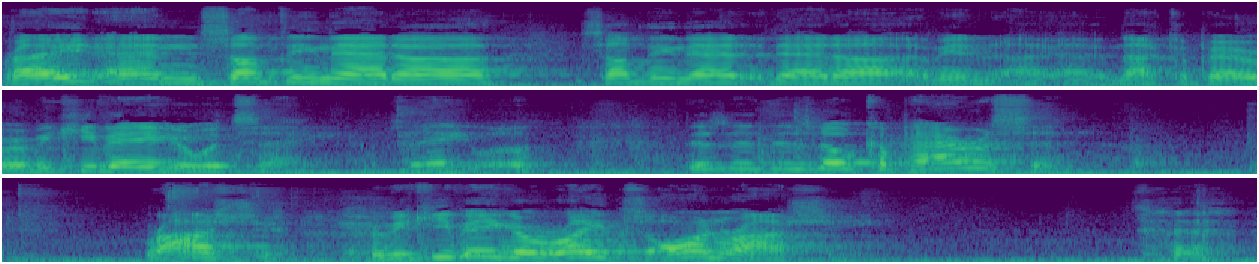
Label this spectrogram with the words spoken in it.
right, and something that uh, something that that uh, I mean, I, am not comparing. Rabbi Kiva would say. Say, well, there's, there's no comparison. Rashi, Rabbi Kiva writes on Rashi.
